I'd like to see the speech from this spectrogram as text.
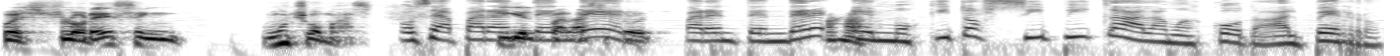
pues florecen mucho más. O sea, para Y entender, para entender, Ajá. el mosquito sí pica a la mascota, al perro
